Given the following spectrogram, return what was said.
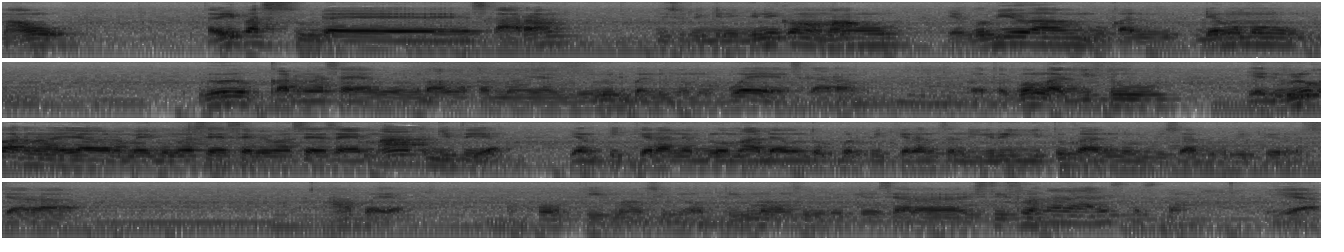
mau. Tapi pas udah sekarang disuruh gini gini kok nggak mau. Ya gue bilang bukan dia ngomong lu karena sayang banget sama yang dulu dibanding sama gue yang sekarang. Kata gue nggak gitu. Ya dulu karena ya namanya gue masih SMP masih SMA gitu ya. Yang pikirannya belum ada untuk berpikiran sendiri gitu kan belum bisa berpikir secara apa ya apa optimal sih nggak optimal sih kayak secara realistis lah. Realistis dong. Iya.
